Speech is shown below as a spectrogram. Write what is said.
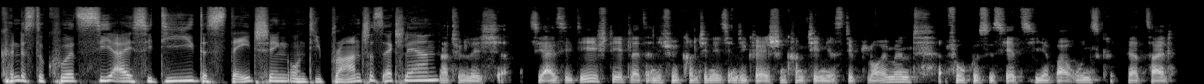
Könntest du kurz CICD, das Staging und die Branches erklären? Natürlich. CICD steht letztendlich für Continuous Integration, Continuous Deployment. Fokus ist jetzt hier bei uns derzeit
